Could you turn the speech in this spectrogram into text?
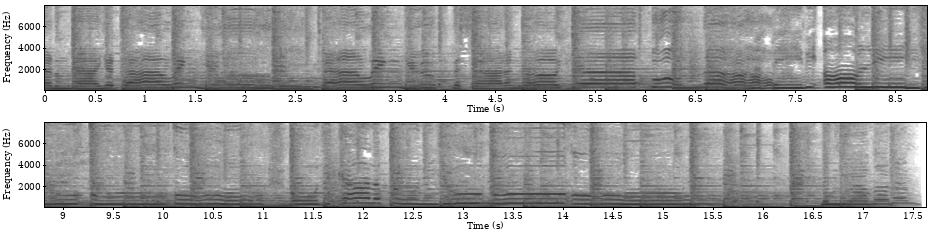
And I am telling you telling you 내 사랑은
